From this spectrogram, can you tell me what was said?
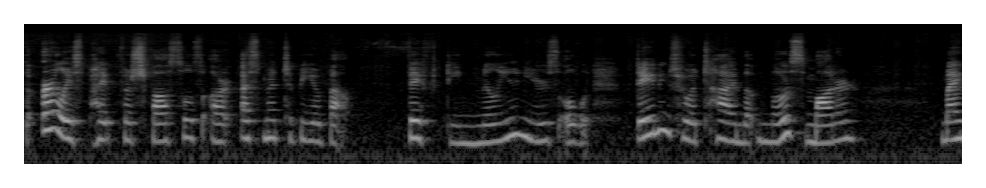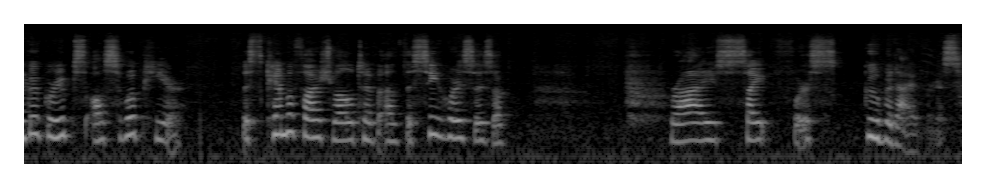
The earliest pipefish fossils are estimated to be about 50 million years old, dating to a time that most modern manga groups also appear. This camouflage relative of the seahorse is a prize site for scuba divers.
